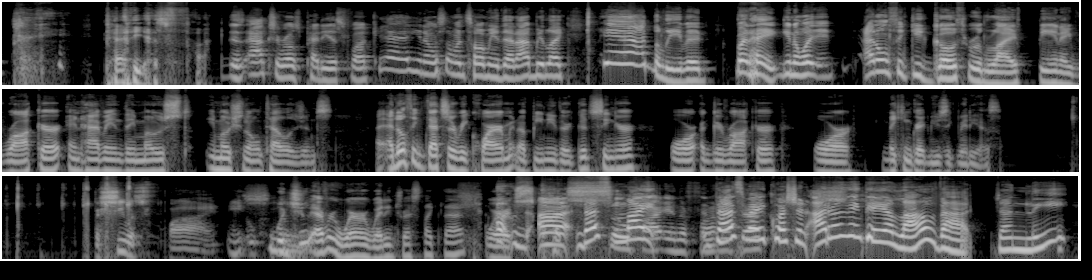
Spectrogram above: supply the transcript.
petty as fuck. Is Axl Rose petty as fuck? Yeah, you know, if someone told me that, I'd be like, yeah, I believe it. But hey, you know what? It, I don't think you go through life being a rocker and having the most emotional intelligence. I, I don't think that's a requirement of being either a good singer or a good rocker or making great music videos. But she was fine. You- Would you ever wear a wedding dress like that, where Uh, it's uh, that's so my- high in the front? like That's that? my question. I don't think they allow that, John Lee.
